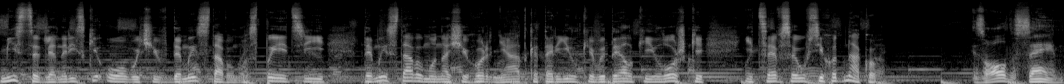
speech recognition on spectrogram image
місце для нарізки овочів, де ми ставимо спеції, де ми ставимо наші горнятка, тарілки, виделки і ложки. І це все у всіх однакове. the same.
